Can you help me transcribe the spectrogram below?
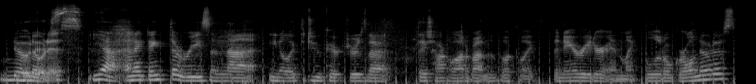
Notice. notice. Yeah, and I think the reason that, you know, like the two characters that they talk a lot about in the book, like the narrator and like the little girl notice, is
